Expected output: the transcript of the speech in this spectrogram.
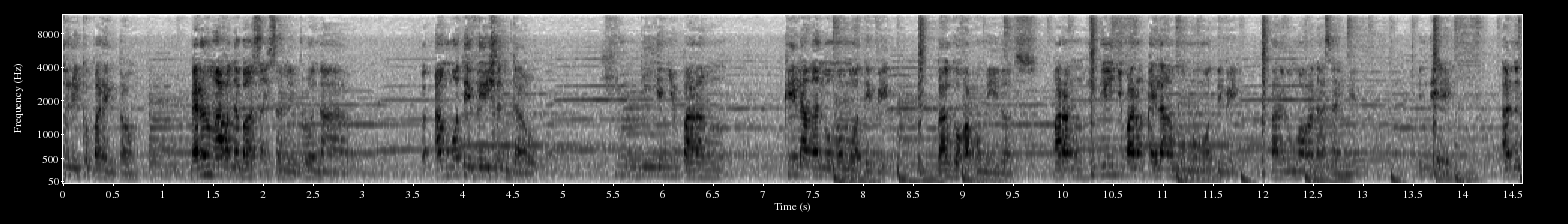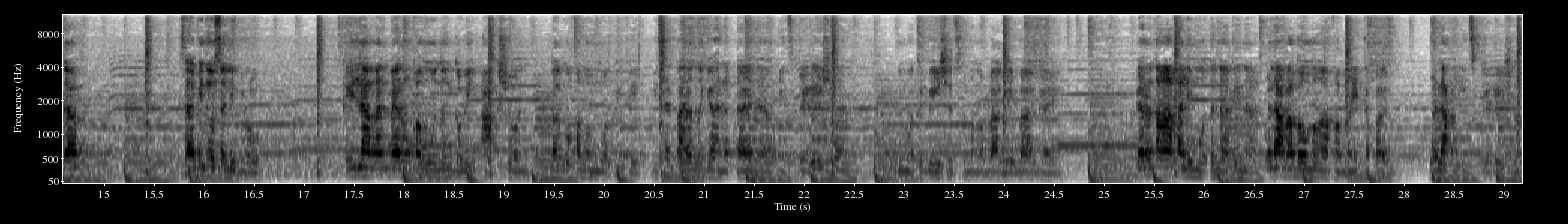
tuloy ko pa rin to. Meron nga ako nabasa isang libro na ang motivation daw, hindi yan yung parang kailangan mo ma-motivate bago ka kumilos. Parang hindi yan yung parang kailangan mo ma-motivate para gumawa ka ng assignment. Hindi eh. Ano daw, sabi daw sa libro, kailangan meron ka munang gawing action bago ka ma-motivate. Minsan parang naghahanap tayo ng inspiration, ng motivation sa mga bagay-bagay. Pero nakakalimutan natin na wala ka bang mga kamay kapag wala kang inspiration.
